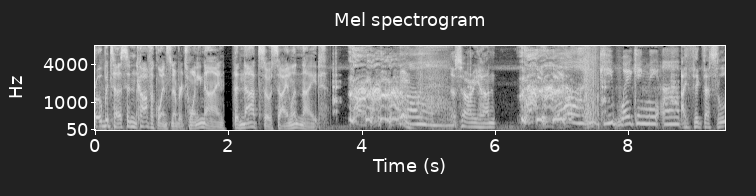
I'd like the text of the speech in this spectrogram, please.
Robitussin consequence number 29, the not so silent night. Sorry, hon. Oh, you keep waking me up. I think that's. Come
